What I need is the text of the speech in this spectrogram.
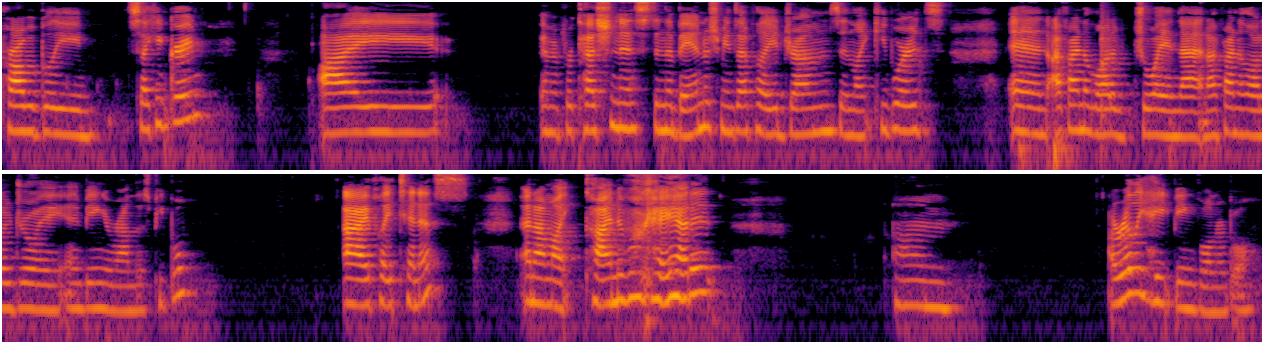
probably second grade. I am a percussionist in the band, which means I play drums and like keyboards. And I find a lot of joy in that, and I find a lot of joy in being around those people. I play tennis, and I'm like kind of okay at it. Um, I really hate being vulnerable.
